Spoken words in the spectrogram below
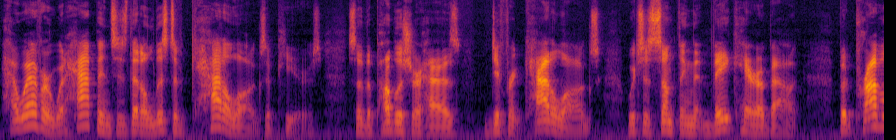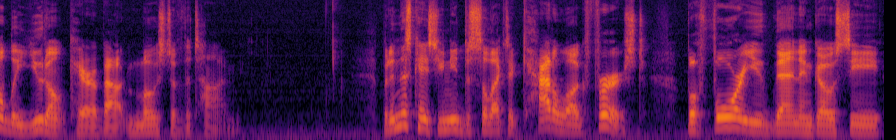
However, what happens is that a list of catalogs appears. So the publisher has different catalogs, which is something that they care about, but probably you don't care about most of the time. But in this case, you need to select a catalog first before you then and go see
